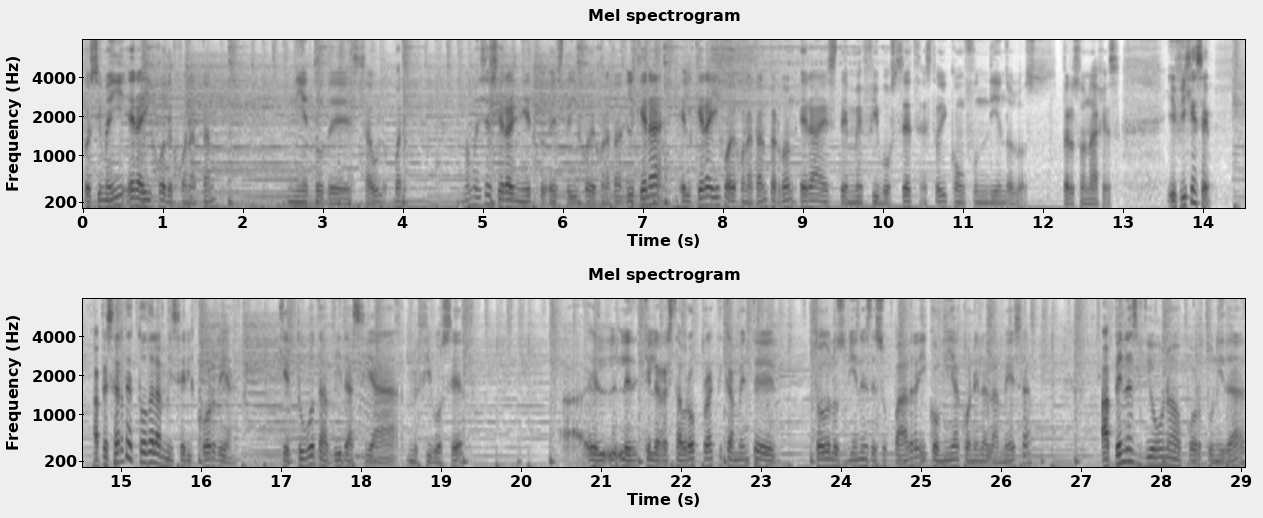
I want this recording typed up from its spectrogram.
pues Simei era hijo de Jonatán, nieto de Saúl. Bueno, no me dice si era nieto, este hijo de Jonatán. El que era, el que era hijo de Jonatán, perdón, era este Mefiboset. Estoy confundiendo los personajes. Y fíjense, a pesar de toda la misericordia que tuvo David hacia Mefiboset, que le restauró prácticamente todos los bienes de su padre y comía con él a la mesa, apenas vio una oportunidad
